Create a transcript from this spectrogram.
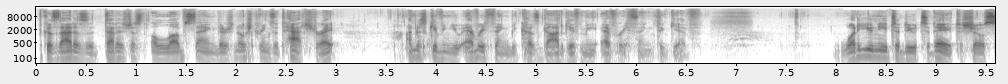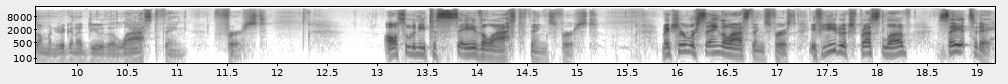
Because that is a, that is just a love saying there's no strings attached, right? I'm just giving you everything because God gave me everything to give. What do you need to do today to show someone you're going to do the last thing first? Also, we need to say the last things first. Make sure we're saying the last things first. If you need to express love, say it today.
